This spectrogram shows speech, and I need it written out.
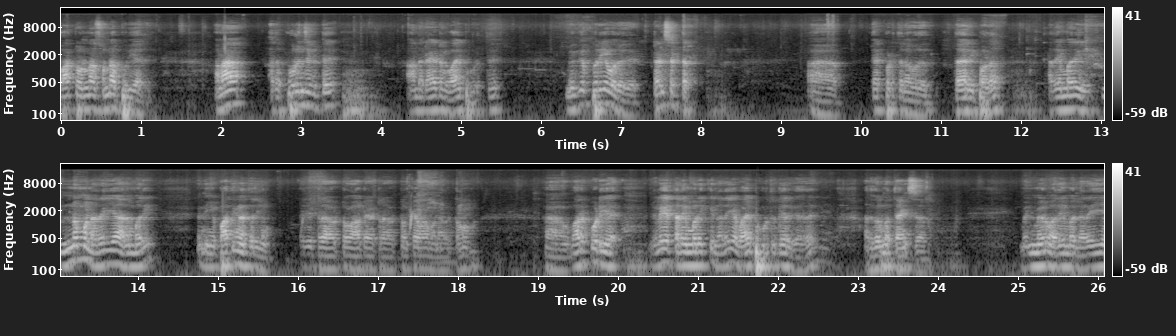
பார்ட் ஒன்லாம் சொன்னால் புரியாது. ஆனால் அதை புரிஞ்சுக்கிட்டு அந்த டைரக்டருக்கு வாய்ப்பு கொடுத்து மிகப்பெரிய ஒரு ட்ரெண்ட்செட்டர் ஏற்படுத்தின ஒரு தயாரிப்பாளர். அதே மாதிரி இன்னமும் நிறைய அது மாதிரி நீங்கள் பார்த்தீங்கன்னா தெரியும். எடிட்டர் ஆகட்டும் ஆர்ட் டைரக்டர் ஆகட்டும் கேமராமேன் ஆகட்டும் வரக்கூடிய இளைய தலைமுறைக்கு நிறைய வாய்ப்பு கொடுத்துட்டே இருக்காரு. அதுக்கு ரொம்ப தேங்க்ஸ் சார் மென்மேலும் அதே மாதிரி நிறைய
